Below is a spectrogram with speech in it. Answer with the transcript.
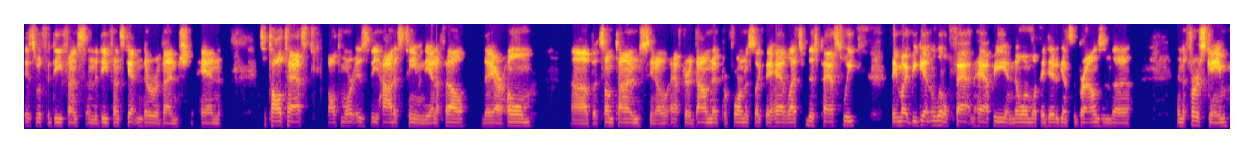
is with the defense and the defense getting their revenge. And it's a tall task. Baltimore is the hottest team in the NFL. They are home. Uh, but sometimes, you know, after a dominant performance like they had last this past week, they might be getting a little fat and happy and knowing what they did against the Browns in the in the first game.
